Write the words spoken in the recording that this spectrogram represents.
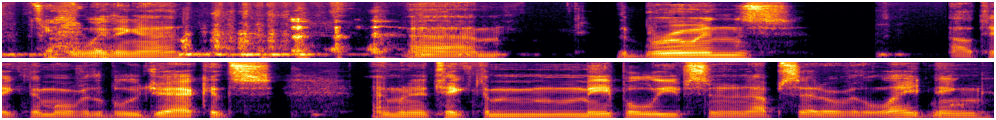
It's the only thing on. Um, the Bruins. I'll take them over the Blue Jackets. I'm going to take the Maple Leafs in an upset over the Lightning.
